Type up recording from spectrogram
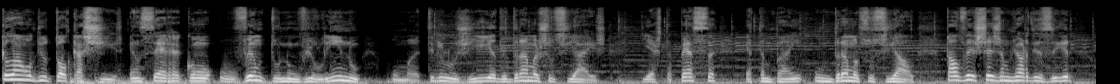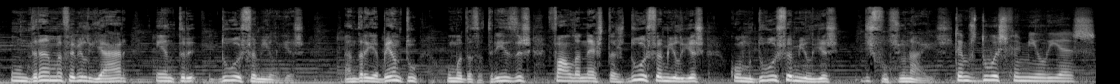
Cláudio Tolcachir encerra com O Vento num Violino uma trilogia de dramas sociais e esta peça é também um drama social. Talvez seja melhor dizer um drama familiar entre duas famílias. Andreia Bento, uma das atrizes, fala nestas duas famílias como duas famílias disfuncionais. Temos duas famílias,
